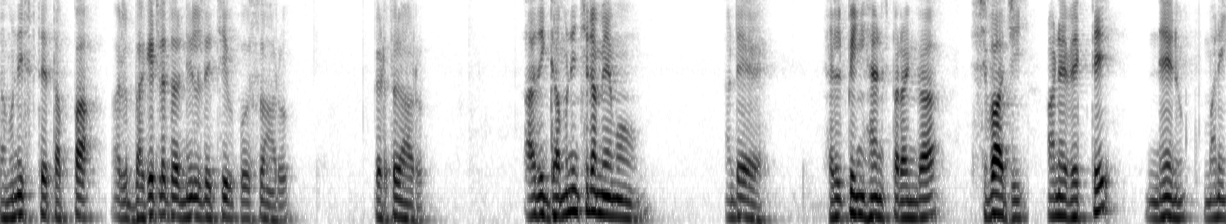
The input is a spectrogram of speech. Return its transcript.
గమనిస్తే తప్ప వాళ్ళు బకెట్లతో నీళ్ళు తెచ్చి పోస్తున్నారు పెడుతున్నారు. అది గమనించిన మేము అంటే హెల్పింగ్ హ్యాండ్స్ పరంగా శివాజీ అనే వ్యక్తి నేను మణి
